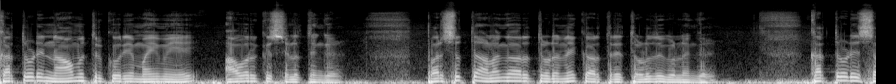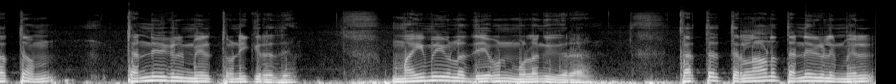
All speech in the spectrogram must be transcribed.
கர்த்தருடைய நாமத்திற்குரிய மய்மையை அவருக்கு செலுத்துங்கள். பரிசுத்த அலங்காரத்துடனே கர்த்தரை தொழுது கொள்ளுங்கள். கர்த்தருடைய சத்தம் தண்ணீர்கள் மேல் துணிக்கிறது மகிமையுள்ள தேவன் முழங்குகிறார். கர்த்தர் திரளான தண்ணீர்களின் மேல்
